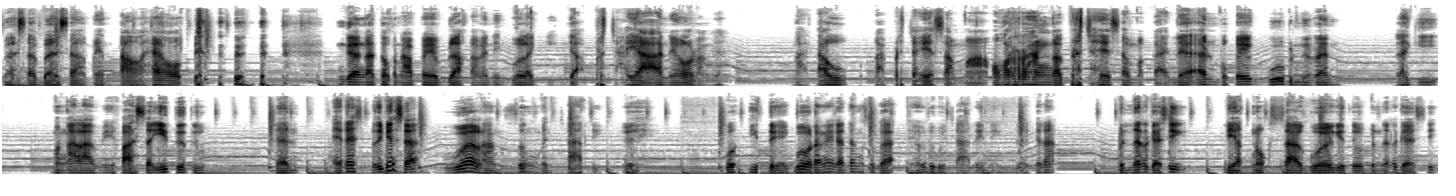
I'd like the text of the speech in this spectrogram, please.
Bahasa-bahasa mental health. Enggak nggak tahu kenapa ya belakangan ini gue lagi nggak percayaan ya orangnya. Nggak tahu nggak percaya sama orang nggak percaya sama keadaan. Pokoknya gue beneran lagi mengalami fase itu tuh. Dan akhirnya seperti biasa gue langsung mencari. Eh gue gitu ya. Gue orangnya kadang suka ya udah gue cari nih. Kira-kira bener gak sih diagnosa gue gitu? Bener gak sih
